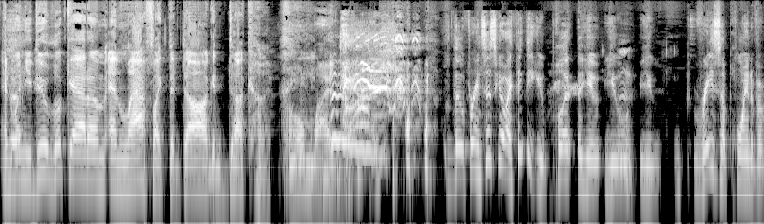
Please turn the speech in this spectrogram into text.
And when you do look at them and laugh like the dog in Duck Hunt. oh my god. though francisco i think that you put you you Hmm. you raise a point of a,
